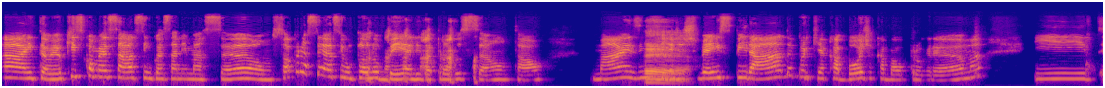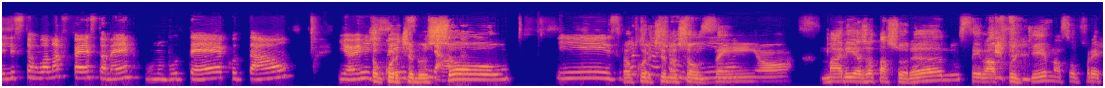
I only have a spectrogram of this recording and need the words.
Ah, então, eu quis começar assim com essa animação, só para ser assim um plano B ali da produção tal. Mas, enfim, é. a gente veio inspirada, porque acabou de acabar o programa. E eles estão lá na festa, né? No boteco e tal. E aí a gente Tô curtindo o show. Isso. Tô curtindo o showzinho. Maria já tá chorando, sei lá por quê, na sofrer.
